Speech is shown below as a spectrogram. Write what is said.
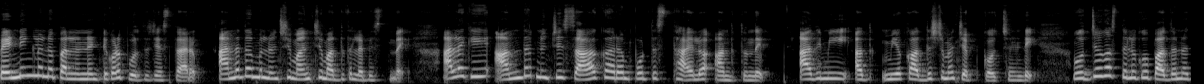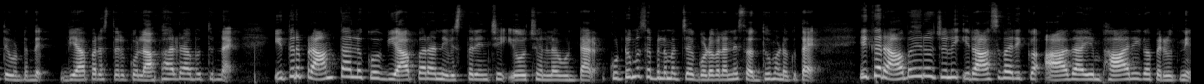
పెండింగ్లో ఉన్న పనులన్నింటి కూడా పూర్తి చేస్తారు. అన్నదమ్ముల నుంచి మంచి మద్దతు లభిస్తుంది. అలాగే అందరి నుంచి సహకారం పూర్తి స్థాయిలో అందుతుంది. అది మీ అద్ మీ యొక్క అదృష్టమని చెప్పుకోవచ్చండి. ఉద్యోగస్తులకు పదోన్నతి ఉంటుంది. వ్యాపారస్తులకు లాభాలు రాబోతున్నాయి. ఇతర ప్రాంతాలకు వ్యాపారాన్ని విస్తరించి యోచనలో ఉంటారు. కుటుంబ సభ్యుల మధ్య గొడవలన్నీ సద్దుమణుగుతాయి ఇక రాబోయే రోజులు ఈ రాశి వారికి ఆదాయం భారీగా పెరుగుతుంది.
